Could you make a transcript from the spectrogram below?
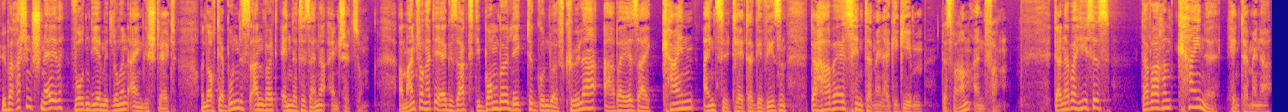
Überraschend schnell wurden die Ermittlungen eingestellt und auch der Bundesanwalt änderte seine Einschätzung. Am Anfang hatte er gesagt, die Bombe legte Gundolf Köhler, aber er sei kein Einzeltäter gewesen, da habe es Hintermänner gegeben. Das war am Anfang. Dann aber hieß es, Da waren keine Hintermänner.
